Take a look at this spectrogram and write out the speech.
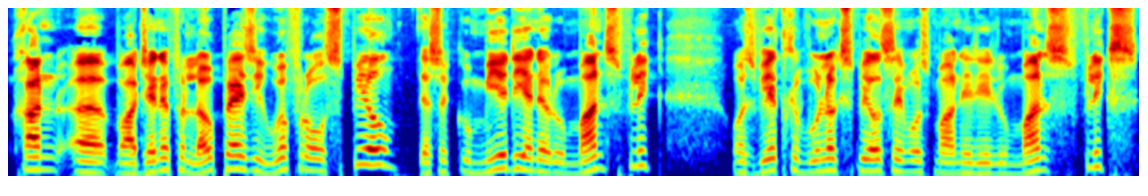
gaan, uh, waar Jennifer Lopez die hoofrol speel, dis een komedie en een romansfliek, ons weet gewoonlik speel sy ons maar in die romansflieks,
